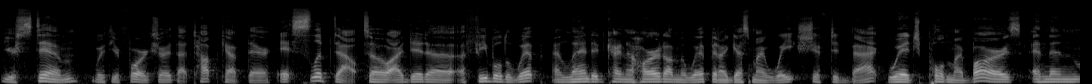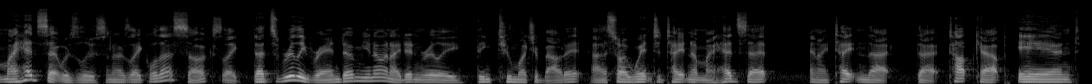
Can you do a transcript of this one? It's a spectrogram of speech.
your stem with your forks, right? That top cap there, it slipped out. So I did a, a feeble to whip. I landed kind of hard on the whip, and I guess my weight shifted back, which pulled my bars, and then my headset was loose. And I was like, well, that sucks. Like that's really random, you know. And I didn't really think too much about it. Uh, so I went to tighten up my headset, and I tightened that that top cap and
